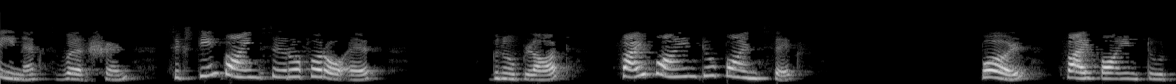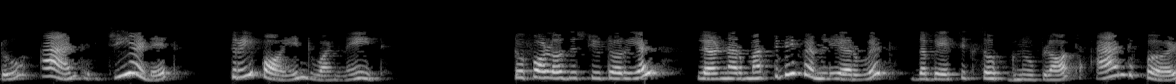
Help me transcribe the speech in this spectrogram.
Linux version 16.04 OS, GNUplot 5.2.6, Perl 5.22 and gedit 3.18. To follow this tutorial, learner must be familiar with the basics of GNUplot and Perl.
